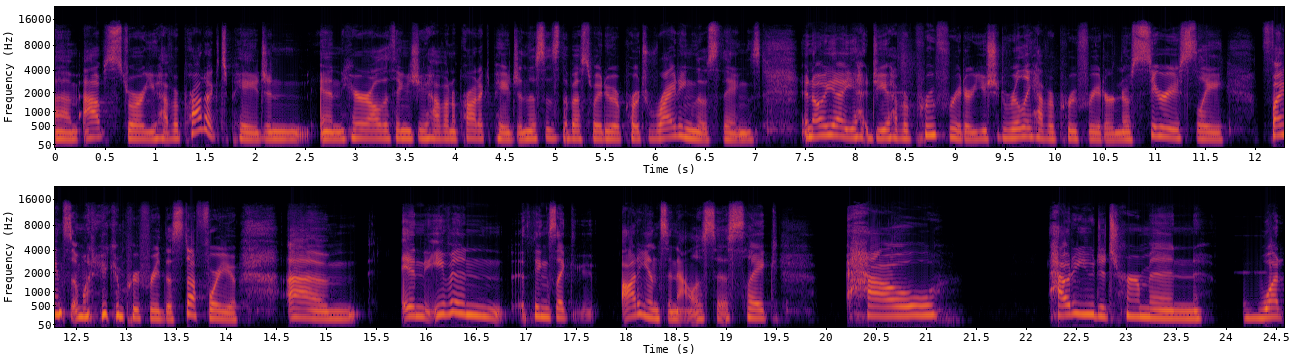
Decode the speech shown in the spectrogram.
um, app store you have a product page and and here are all the things you have on a product page and this is the best way to approach writing those things. And oh yeah you, do you have a proofreader? You should really have a proofreader. No seriously find someone who can proofread this stuff for you. Um, and even things like audience analysis like how how do you determine what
